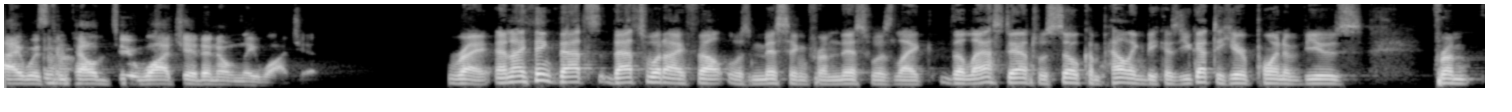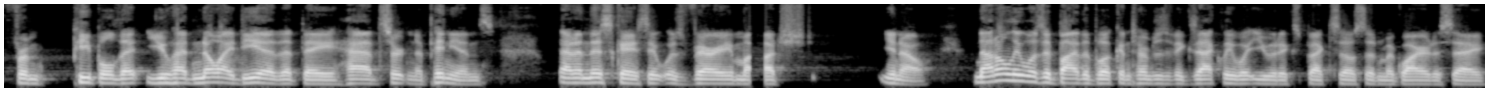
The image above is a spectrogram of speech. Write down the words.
I was mm-hmm. compelled to watch it and only watch it. Right. And I think that's that's what I felt was missing from this was like the last dance was so compelling because you got to hear point of views from from people that you had no idea that they had certain opinions and in this case it was very much you know not only was it by the book in terms of exactly what you would expect Sosa and McGwire to say,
